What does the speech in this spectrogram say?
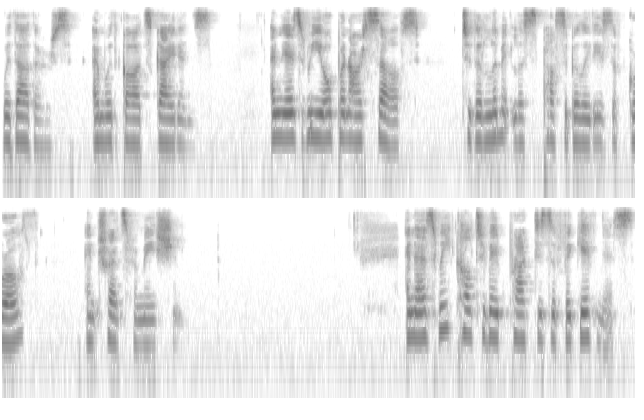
with others, and with God's guidance. And as we open ourselves to the limitless possibilities of growth and transformation. And as we cultivate practice of forgiveness,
